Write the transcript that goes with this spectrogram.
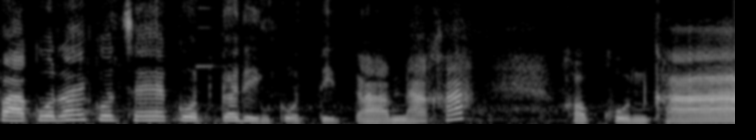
ฝากกดไลค์กดแชร์กดกระดิ่งกดติดตามนะคะ ขอบคุณค่ะ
